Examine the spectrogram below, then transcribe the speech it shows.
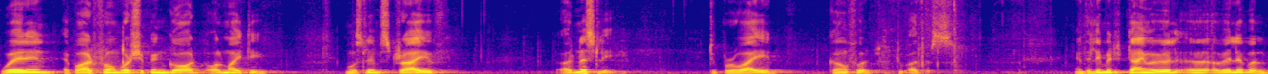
wherein, apart from worshipping God Almighty, Muslims strive earnestly to provide comfort to others. In the limited time avail- uh, available,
